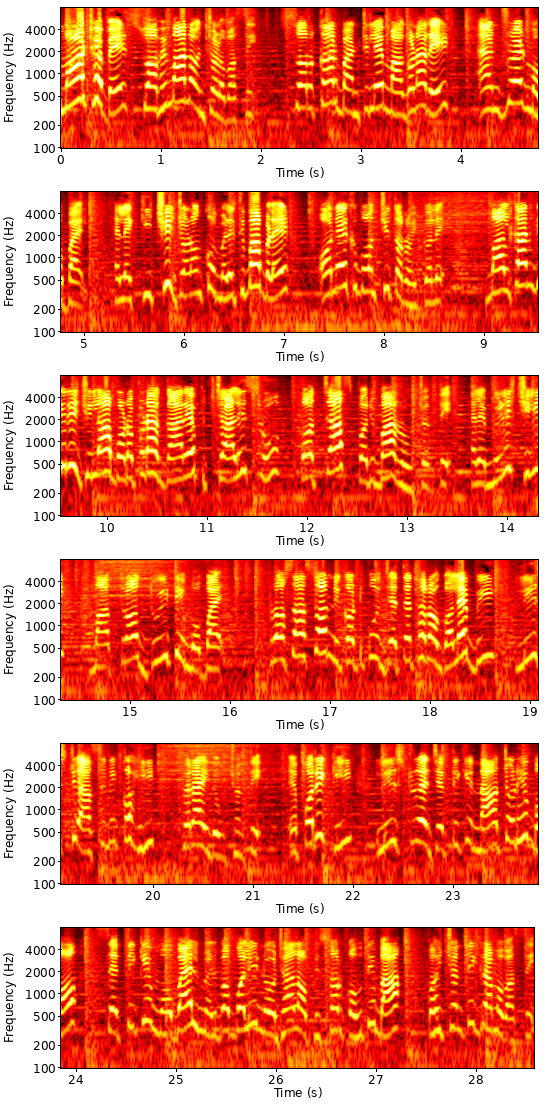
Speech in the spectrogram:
স্মার্ট হবে স্বাভিমান অঞ্চলবাসী সরকার বাটিলে মাগণার আন্ড্রয়েড মোবাইল হলে কিছু জনক মিলিবা বেড়ে অনেক বঞ্চিত রহিগলে মালকানগিরি জেলা বড়পড়া গাঁরে চাশ রু পচাশ পরিবার রয়েছে হলে মিছি মাত্র দুইটি মোবাইল প্রশাসন নিকটকু যেতে থর গলে বি লিষ্ট আসিনি কহি ফেরাই দেউছন্তি এপরিকি লিষ্টরে যেতিকি না চড়িব সেতিকি মোবাইল মিলব বলি নোডাল অফিসর কহুতিবা গ্রামবাসী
